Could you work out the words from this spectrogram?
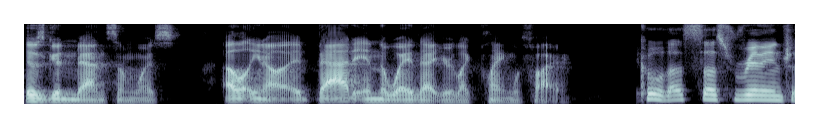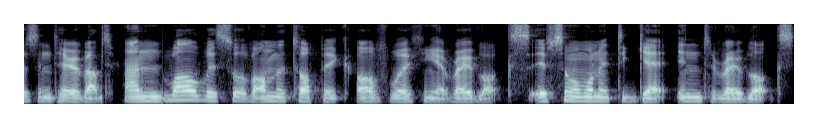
it was good and bad in some ways you know bad in the way that you're like playing with fire Cool, that's that's really interesting to hear about. And while we're sort of on the topic of working at Roblox, if someone wanted to get into Roblox,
